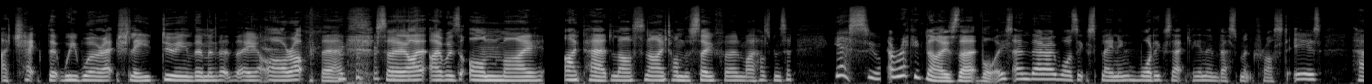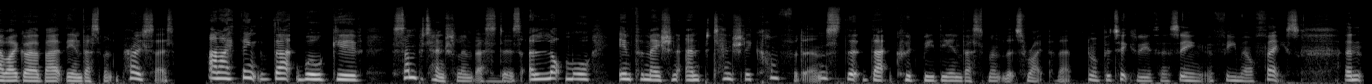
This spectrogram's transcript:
I checked that we were actually doing them and that they are up there. so I, I was on my iPad last night on the sofa, and my husband said, Yes, I recognise that voice. And there I was explaining what exactly an investment trust is, how I go about the investment process. And I think that will give some potential investors a lot more information and potentially confidence that that could be the investment that's right for them. Well, particularly if they're seeing a female face. And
